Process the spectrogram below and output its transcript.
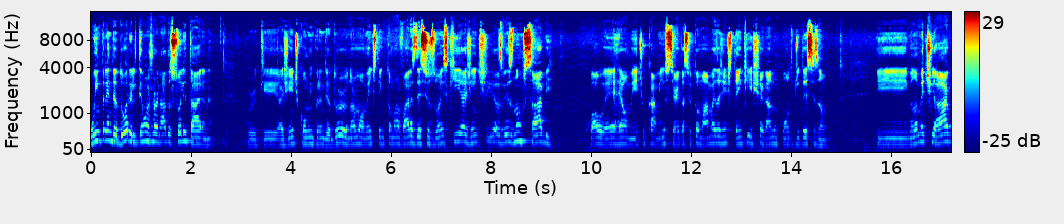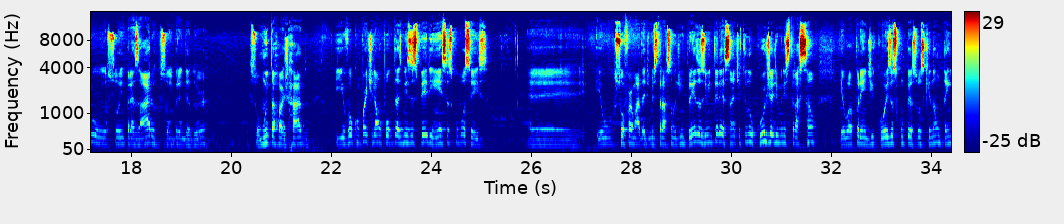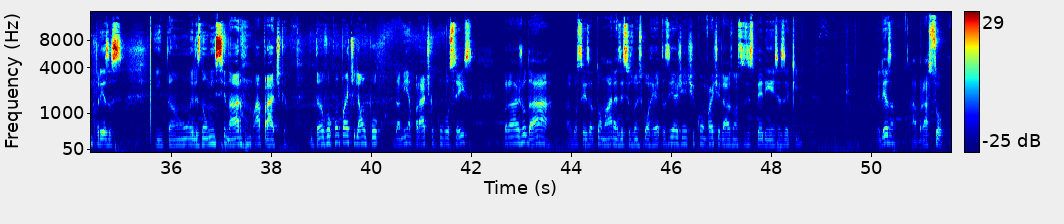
o empreendedor ele tem uma jornada solitária, né? Porque a gente como empreendedor normalmente tem que tomar várias decisões que a gente às vezes não sabe qual é realmente o caminho certo a se tomar, mas a gente tem que chegar num ponto de decisão. E meu nome é Tiago, eu sou empresário, sou empreendedor, sou muito arrojado e eu vou compartilhar um pouco das minhas experiências com vocês. É, sou formado em administração de empresas e o interessante é que no curso de administração eu aprendi coisas com pessoas que não têm empresas. Então eles não me ensinaram a prática. Então eu vou compartilhar um pouco da minha prática com vocês para ajudar a vocês a tomarem as decisões corretas e a gente compartilhar as nossas experiências aqui. Beleza? Abraço!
